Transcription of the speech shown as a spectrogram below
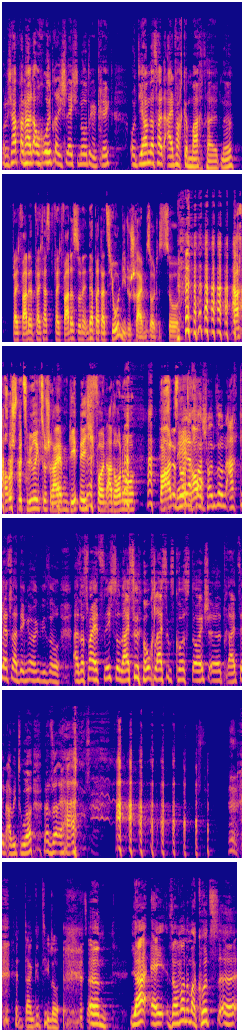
und ich habe dann halt auch ultra die schlechte Note gekriegt und die haben das halt einfach gemacht halt, ne? Vielleicht war, das, vielleicht, hast, vielleicht war das so eine Interpretation, die du schreiben solltest. So nach Auschwitz Lyrik zu schreiben, geht nicht von Adorno. War alles nur Nee, das Traum. war schon so ein Achtklässler-Ding irgendwie so. Also das war jetzt nicht so Leistung, Hochleistungskurs Deutsch äh, 13 Abitur. Und dann so, ja. Danke, Thilo. Ähm, ja, ey, sollen wir noch mal kurz, äh,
